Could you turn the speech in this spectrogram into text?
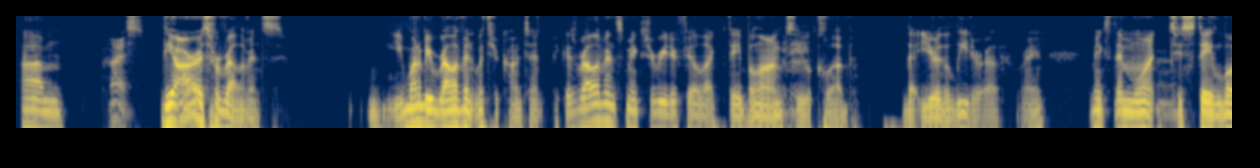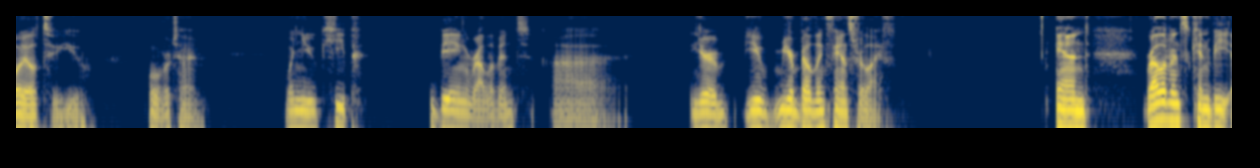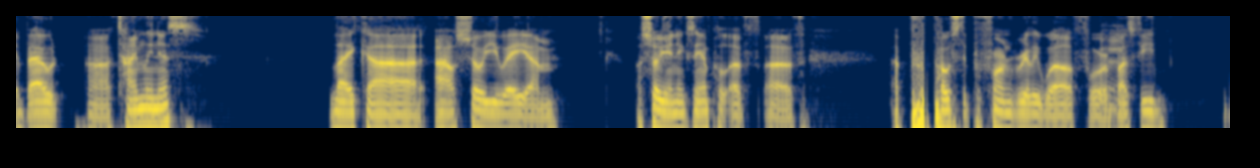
Um, Nice. the R is for relevance. You want to be relevant with your content because relevance makes your reader feel like they belong to Mhm. a club that you're the leader of, right? Makes them want Mhm. to stay loyal to you over time. When you keep being relevant, uh, you're you you're building fans for life. And relevance can be about uh, timeliness. Like uh, I'll show you a um, I'll show you an example of of a post that performed really well for Mhm. BuzzFeed.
